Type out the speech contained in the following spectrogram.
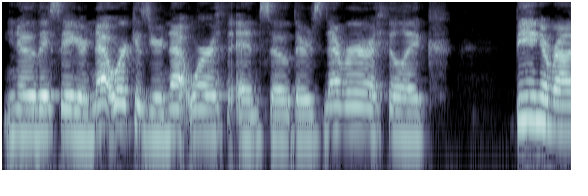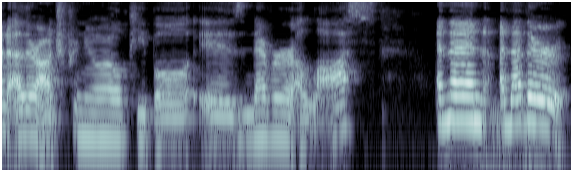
you know they say your network is your net worth and so there's never i feel like being around other entrepreneurial people is never a loss. And then another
